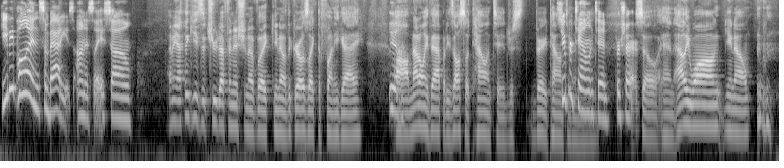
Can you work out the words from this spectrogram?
he be pulling some baddies, honestly. So I mean, I think he's the true definition of like you know the girl's like the funny guy. yeah, Um, not only that, but he's also talented, just very talented. super talented for sure. So, and Ali Wong, you know,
